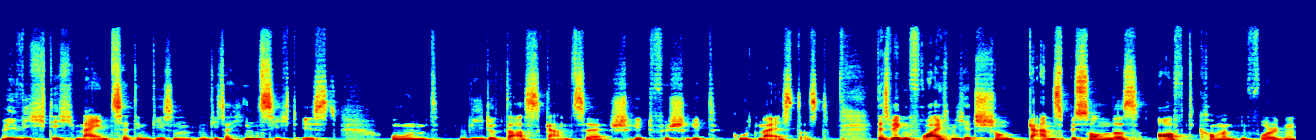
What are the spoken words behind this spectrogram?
wie wichtig Mindset in, diesem, in dieser Hinsicht ist und wie du das Ganze Schritt für Schritt gut meisterst. Deswegen freue ich mich jetzt schon ganz besonders auf die kommenden Folgen,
